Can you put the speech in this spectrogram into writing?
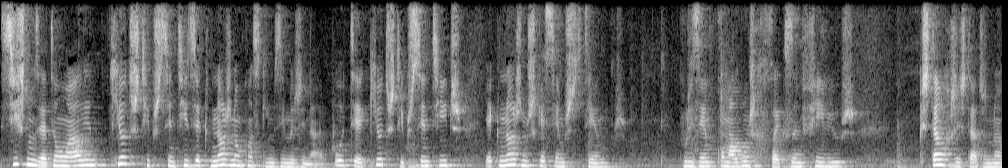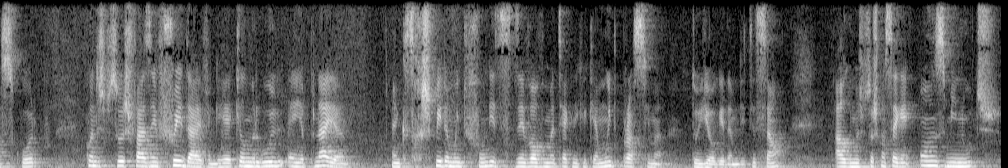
se isto nos é tão alien, que outros tipos de sentidos é que nós não conseguimos imaginar? Ou até que outros tipos de sentidos é que nós nos esquecemos de termos? Por exemplo, como alguns reflexos anfíbios que estão registados no nosso corpo quando as pessoas fazem free diving, é aquele mergulho em apneia, em que se respira muito fundo e se desenvolve uma técnica que é muito próxima do yoga e da meditação. Algumas pessoas conseguem 11 minutos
